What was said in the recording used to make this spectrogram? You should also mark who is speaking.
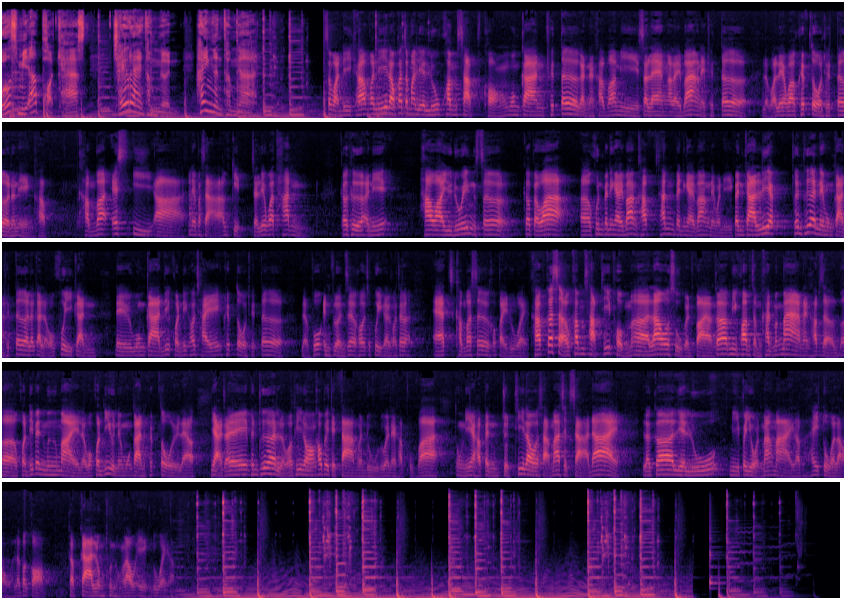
Speaker 1: Worth Me Up Podcast ใช้แรงทำเงินให้เงินทำงาน
Speaker 2: สวัสดีครับ วันนี้เราก็จะมาเรียนรู้ความศัพท์ของวงการ Twitter กันนะครับ ว่ามีแสลงอะไรบ้างใน Twitter หรือว่าเรียกว่าคริปโต Twitter นั่นเองครับคำว่า SER ในภาษาอังกฤษจะเรียกว่าท่าน ก็คืออันนี้ how are you doing sir ก็แปลว่าคุณเป็นยังไงบ้างครับ ท่านเป็นยังไงบ้างในวันนี้ เป็นการเรียกเพื่อนๆในวงการ Twitter แล้วกันหรือว่าคุยกัน ในวงการที่คนที่เขาใช้คริปโต Twitter หรือพวกอินฟลูเอนเซอร์เขาจะคุยกันเขาจะ add คำว่า ser เข้าไปด้วยครับก็สำหรับคำศัพท์ที่ผมเล่าสู่กันฟังก็มีความสำคัญมากๆนะครับสำหรับคนที่เป็นมือใหม่หรือว่าคนที่อยู่ในวงการคริปโตอยู่แล้ว อยากจะให้เพื่อนๆ หรือว่าพี่น้องเข้าไปติดตามกันดูด้วยนะครับ ผมว่าตรงนี้ครับเป็นจุดที่เราสามารถศึกษาได้ แล้วก็เรียนรู้มีประโยชน์มากมายครับให้ตัวเราและประกอบกับการลงทุนของเราเองด้วยครับ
